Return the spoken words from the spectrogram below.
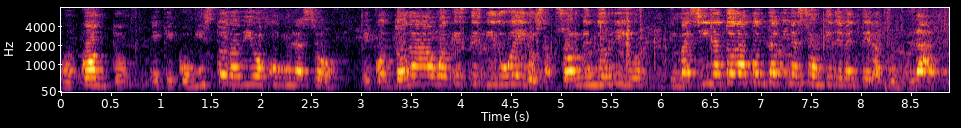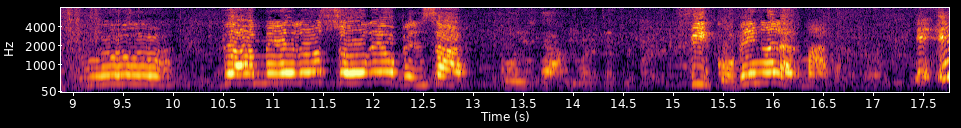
o conto é que con isto da bioacumulación e con toda a agua que estes bidueiros absorben do río, imagina toda a contaminación que deben ter acumulada. Ah, uh, dá medo só de o pensar. Pois dá. Fico ben alarmada. E, e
